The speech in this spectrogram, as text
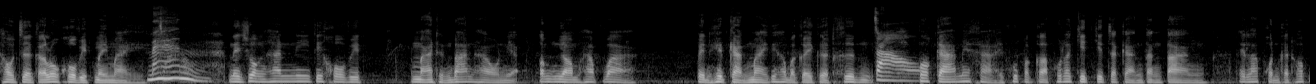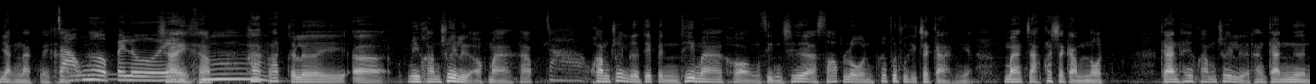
เราเจอกับโรคโควิดใหม่ แม่น ๆ ในช่วงฮันนี่ที่โควิดมาถึงบ้านเฮาเนี่ยต้องยอมรับว่าเป็นเหตุการณ์ใหม่ที่เราบ่เคยเกิดขึ้น เจ้า พ่อค้าแม่ขายผู้ประกอบธุรกิจกิจการต่างๆ ได้รับผลกระทบอย่างหนักเลยครัเจ้าบเงิบไปเลยใช่ครับ อืมภาครัฐก็เลยเอ่อมีความช่วยเหลือออกมาครับ เจ้า ความช่วยเหลือที่เป็นที่มาของสินเชื่อซอฟต์โลนเพื่อฟื้นฟูกิจการเนี่ยมาจากพระราชกำหนดการให้ความช่วยเหลือทางการเงิน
